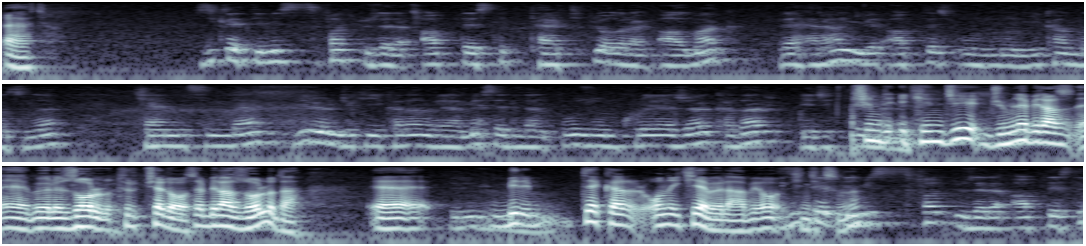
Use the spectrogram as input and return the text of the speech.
Evet. Zikrettiğimiz sıfat üzere abdesti tertipli olarak almak ve herhangi bir abdest uzvunun yıkanmasını kendisinden bir önceki yıkanan veya mesedilen uzun kuruyacağı kadar geciktirmemek. Şimdi ikinci cümle biraz e, böyle zorlu. Türkçe de olsa biraz zorlu da. E, bir, tekrar onu ikiye böl abi o ikinci kısmını. Sıfat üzere abdesti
